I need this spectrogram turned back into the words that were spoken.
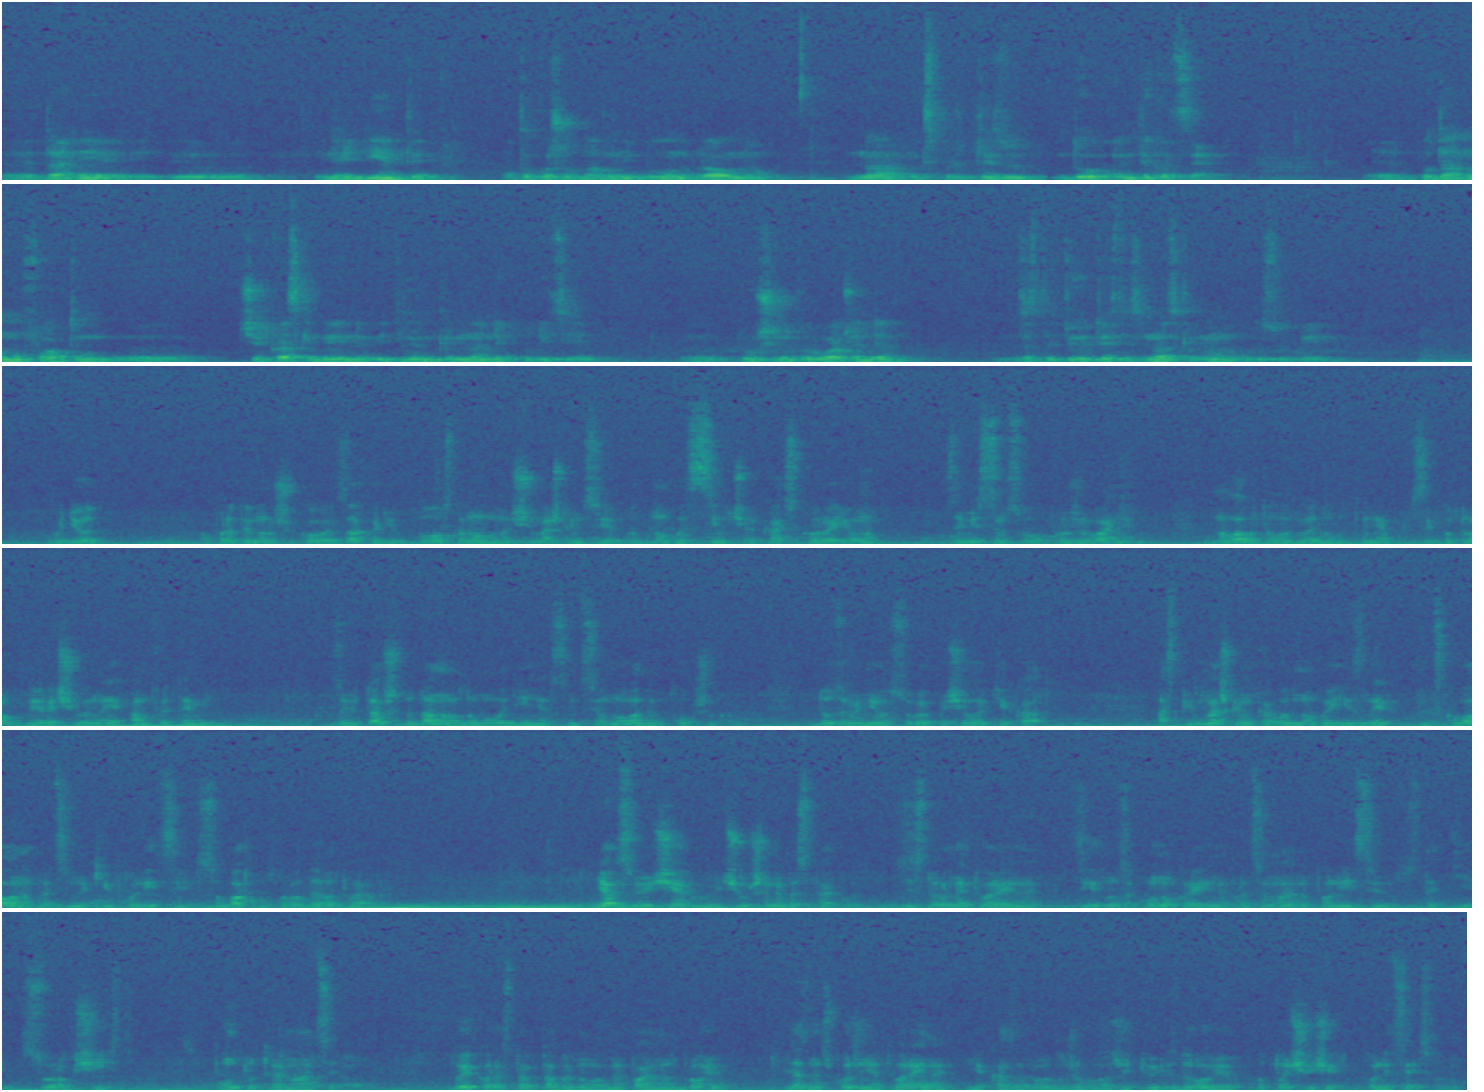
Е, Дані е, інгредієнти, а також обладнання було направлено на експертизу до МДКЦ. Е, По даному факту Черкаським районним відділенням кримінальної поліції порушено провадження за статтею 317 Кримінального кодексу України. Оперативно-розшукових заходів було встановлено, що мешканці одного з сіл Черкаського району за місцем свого проживання налагодили видобутання психотропної речовини амфетамін. Завітавши до даного домоволодіння санкціонованим обшуком, підозрювані особи почали втікати, а співмешканка одного із них відскувала на працівників поліції собаку породи Ротвейлер. Я, в свою чергу, відчувши небезпеку зі сторони тварини, згідно закону України про національну поліцію, статті 46, пункту 13, використав табельну вогнепальну зброю для знешкодження тварини, яка загрожувала життю і здоров'ю оточуючих поліцейського.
